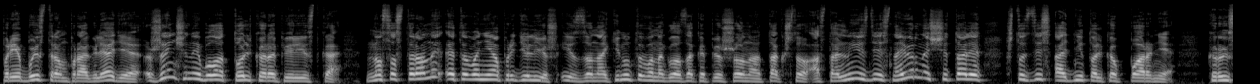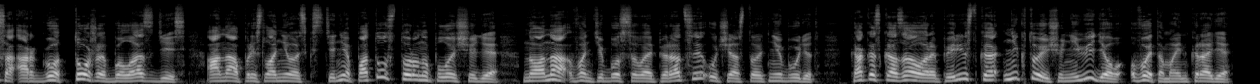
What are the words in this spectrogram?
При быстром прогляде женщиной была только раперистка, но со стороны этого не определишь из-за накинутого на глаза капюшона, так что остальные здесь, наверное, считали, что здесь одни только парни. Крыса Арго тоже была здесь. Она прислонилась к стене по ту сторону площади, но она в антибоссовой операции участвовать не будет. Как и сказала раперистка, никто еще не видел в этом Майнкраде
